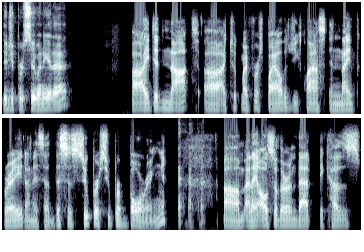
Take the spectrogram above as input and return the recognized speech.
Did you pursue any of that? I did not. Uh, I took my first biology class in ninth grade, and I said, "This is super, super boring." um, and I also learned that because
